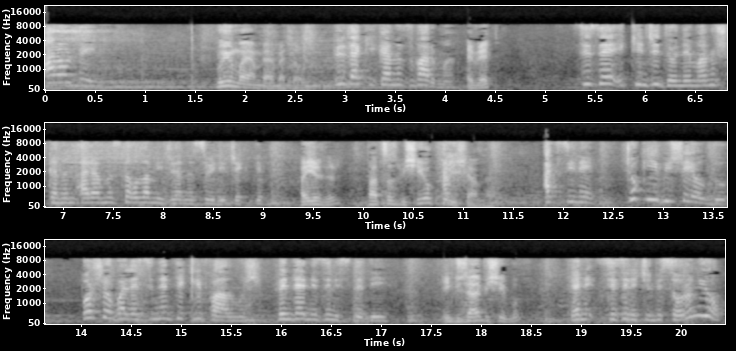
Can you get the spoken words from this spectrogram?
Erol Bey. Buyurun Bayan Berbatov. Bir dakikanız var mı? Evet. Size ikinci dönem Anuşka'nın aramızda olamayacağını söyleyecektim. Hayırdır? Tatsız bir şey yoktur inşallah. Aksine çok iyi bir şey oldu. Borşo Balesi'nden teklif almış. Benden izin istedi. E güzel bir şey bu. Yani sizin için bir sorun yok.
